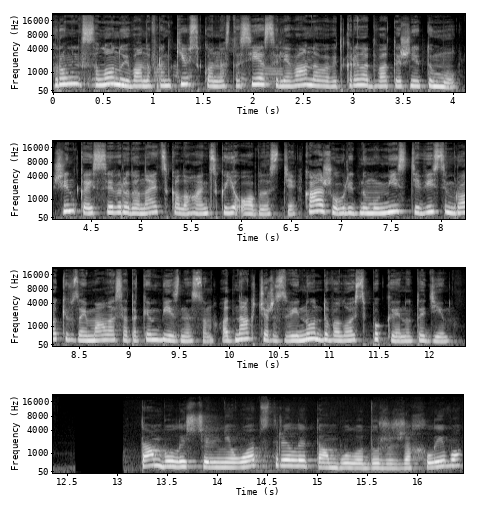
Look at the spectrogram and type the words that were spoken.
Грумінг салону Івано-Франківського Анастасія Селіванова відкрила два тижні тому. Жінка із Сєвєродонецька Луганської області. Каже, у рідному місті вісім років займалася таким бізнесом. Однак через війну довелось покинути дім. Там були щільні обстріли, там було дуже жахливо.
